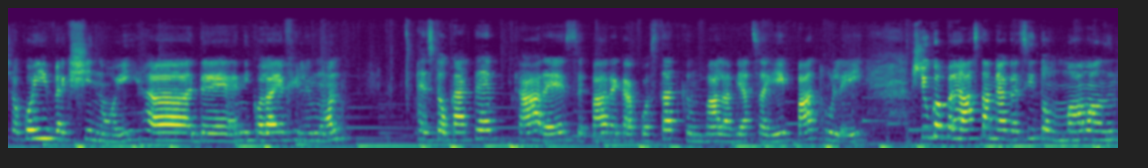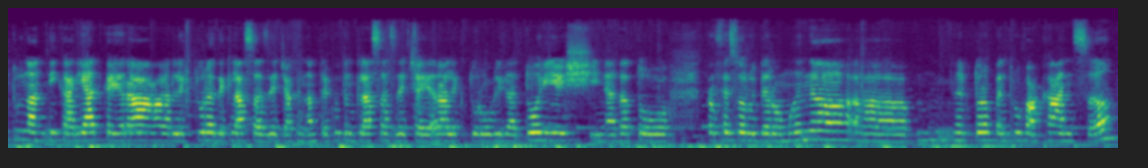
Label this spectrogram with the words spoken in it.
Ciocoii vechi și noi de Nicolae Filimon, este o carte care se pare că a costat cândva la viața ei 4 lei. Știu că pe asta mi-a găsit-o mama într-un anticariat, că era lectură de clasa 10 când am trecut în clasa 10 era lectură obligatorie și ne-a dat-o profesorul de română, lectură pentru vacanță.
